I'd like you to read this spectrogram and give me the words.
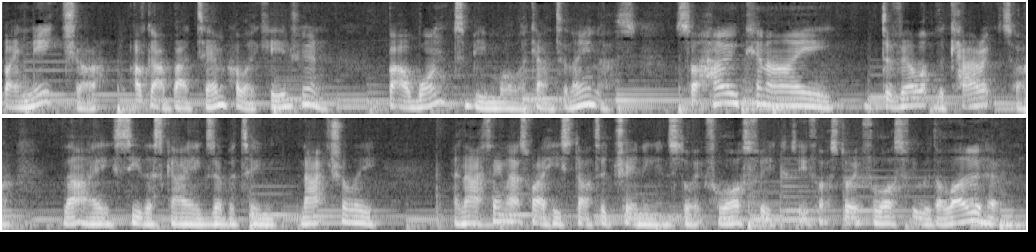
by nature, I've got a bad temper like Hadrian, but I want to be more like Antoninus. So, how can I develop the character that I see this guy exhibiting naturally? And I think that's why he started training in Stoic philosophy, because he thought Stoic philosophy would allow him,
